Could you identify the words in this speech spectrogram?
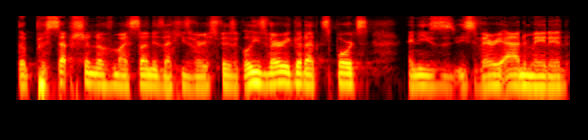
the perception of my son is that he's very physical. He's very good at sports and he's he's very animated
